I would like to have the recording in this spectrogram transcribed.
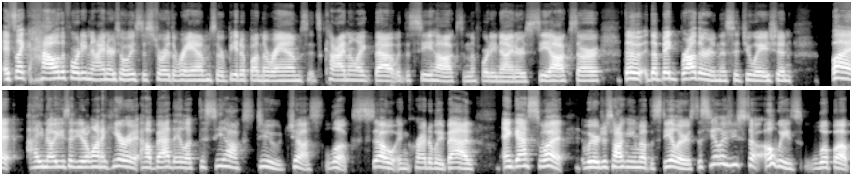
it's like how the 49ers always destroy the Rams or beat up on the Rams. It's kind of like that with the Seahawks and the 49ers. Seahawks are the the big brother in this situation. But I know you said you don't want to hear it, how bad they look. The Seahawks do just look so incredibly bad. And guess what? We were just talking about the Steelers. The Steelers used to always whoop up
